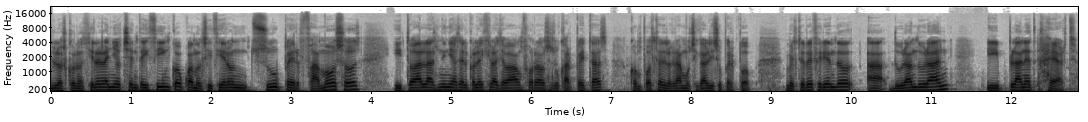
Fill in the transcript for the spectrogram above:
los conocí en el año 85 cuando se hicieron súper famosos y todas las niñas del colegio las llevaban forrados en sus carpetas con pósters del gran musical y super pop. Me estoy refiriendo a Duran Duran y Planet Heart.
